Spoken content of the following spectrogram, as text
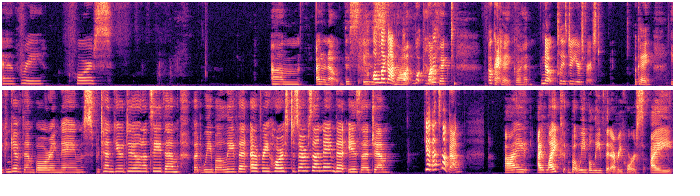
every horse. Um, I don't know. This is Oh my God. not Oh, what- what if- perfect. Okay. okay, go ahead. No, please do yours first. Okay, you can give them boring names, pretend you do not see them, but we believe that every horse deserves a name that is a gem. Yeah, that's not bad. I I like, but we believe that every horse. I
